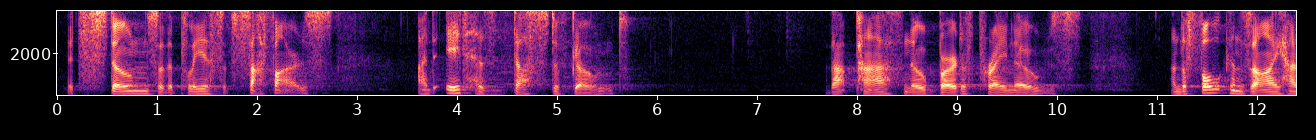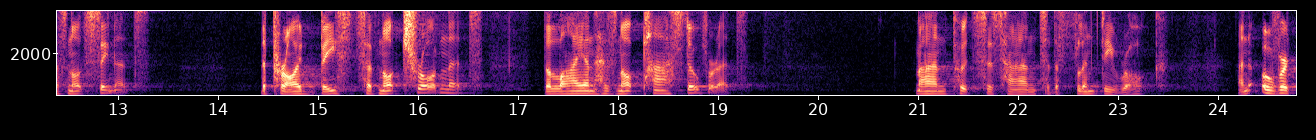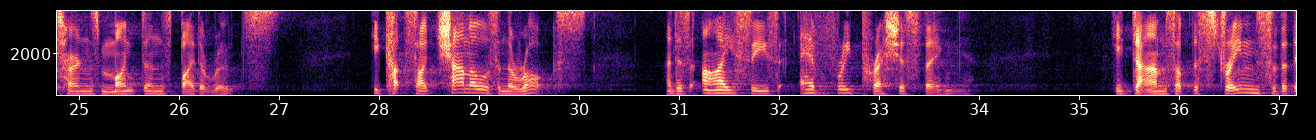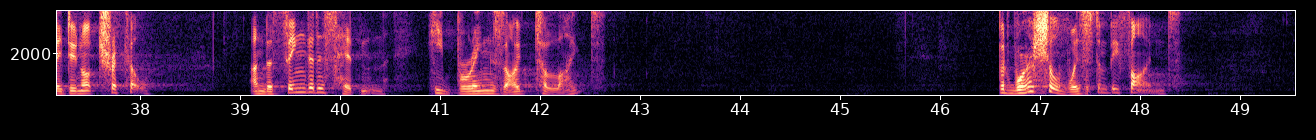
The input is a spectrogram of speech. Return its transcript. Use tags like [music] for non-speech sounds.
Its stones are the place of sapphires, and it has dust of gold. That path no bird of prey knows, and the falcon's eye has not seen it. The proud beasts have not trodden it, the lion has not passed over it. Man puts his hand to the flinty rock and overturns mountains by the roots. He cuts out channels in the rocks, and his eye sees every precious thing. He dams up the streams so that they do not trickle, and the thing that is hidden he brings out to light. But where shall wisdom be found?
